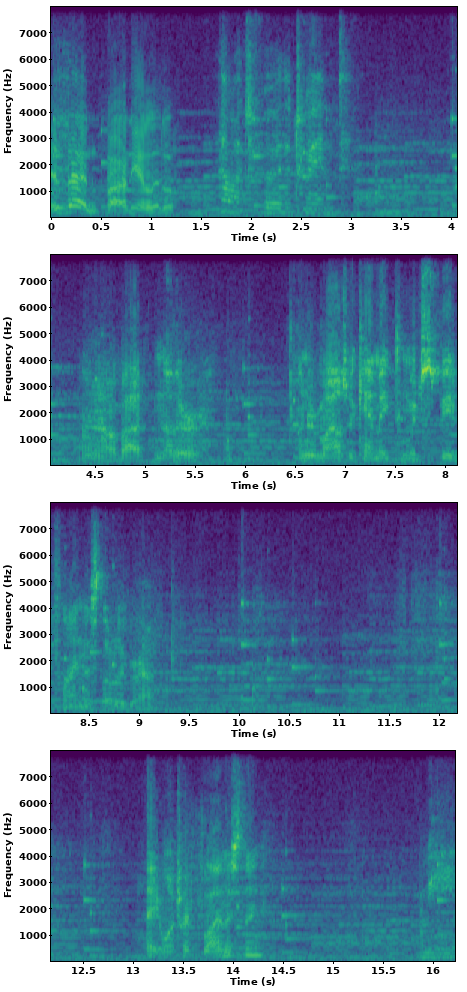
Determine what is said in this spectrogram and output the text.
and then party a little. How much further, Trent? I don't know, about another 100 miles. We can't make too much speed flying this low to the ground. Hey, you want to try flying this thing? Me?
